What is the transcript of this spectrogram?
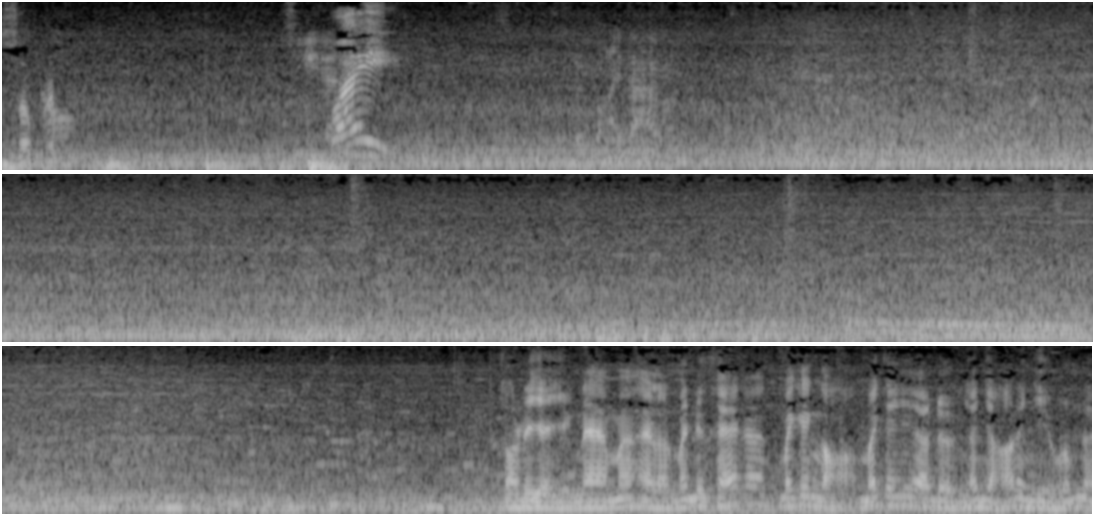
So creepy? Quay còn đi về Việt Nam á, hay là mấy nước khác á, mấy cái ngõ mấy cái đường nhỏ nhỏ này nhiều lắm nè.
